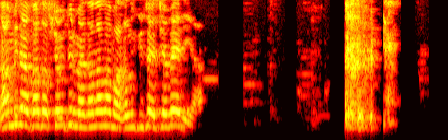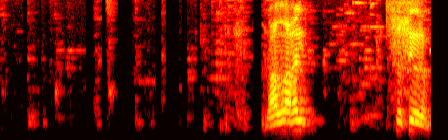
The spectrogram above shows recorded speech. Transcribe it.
Lan bir defa da sövdürmeden adam akıllı güzelce ver ya. Vallahi susuyorum.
